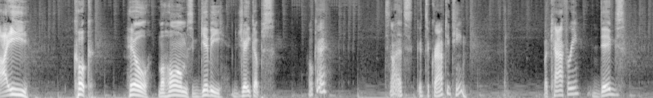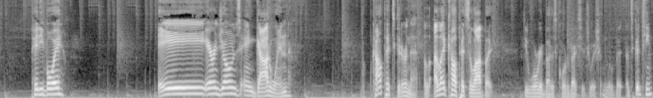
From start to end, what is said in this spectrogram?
I.E. Cook, Hill, Mahomes, Gibby, Jacobs. Okay. It's not it's it's a crafty team. McCaffrey, Diggs, Pity Boy, A Aaron Jones, and Godwin. Kyle Pitts could earn that. I like Kyle Pitts a lot, but do worry about his quarterback situation a little bit. That's a good team.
